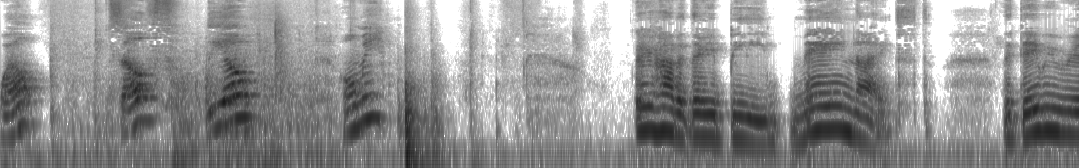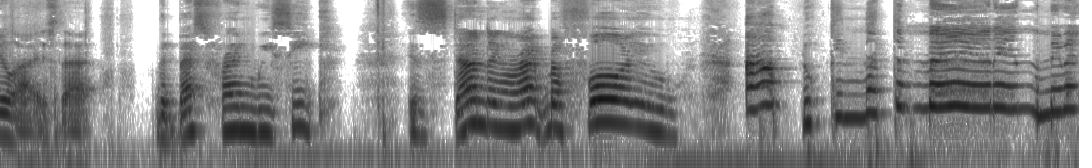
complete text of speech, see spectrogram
Well, self, Leo, homie. There you have it. There you be. May 9th. The day we realize that the best friend we seek is standing right before you. I'm looking at the man in the mirror.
